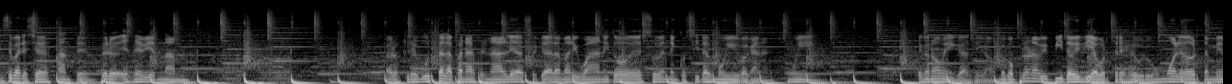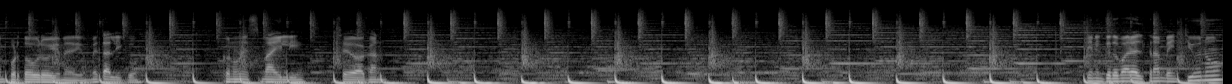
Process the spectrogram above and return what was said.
Y se parece bastante, pero es de Vietnam. Para los que les gusta la parafernalia acerca de la marihuana y todo eso, venden cositas muy bacanas, muy económicas, digamos. Me compré una pipita hoy día por 3 euros, un moledor también por 2 euros y medio, metálico, con un smiley, se ve bacán. Tienen que tomar el tram 21.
